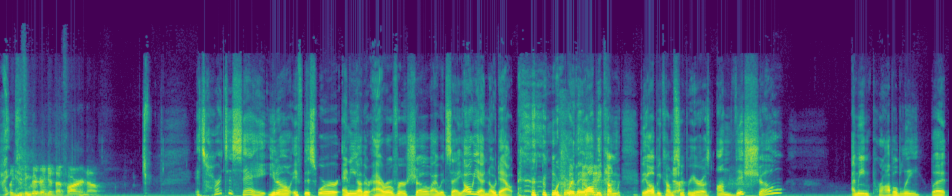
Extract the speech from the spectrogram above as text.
I, like, do you think they're gonna get that far or no? It's hard to say. You know, if this were any other Arrowverse show, I would say, oh yeah, no doubt, where they all become they all become yeah. superheroes. On this show, I mean, probably, but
